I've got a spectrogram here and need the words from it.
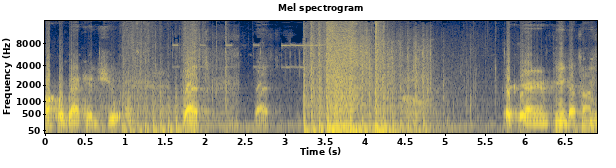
Fuck with that kid shooting. That. That. That's the aim. He ain't got time.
